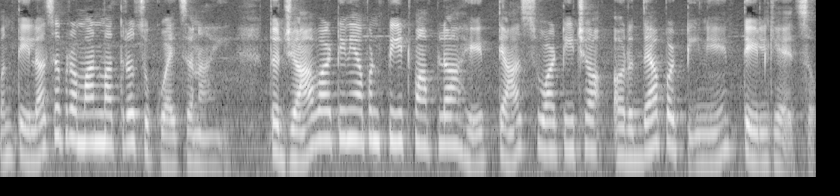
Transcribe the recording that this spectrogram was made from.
पण तेलाचं प्रमाण मात्र चुकवायचं नाही. तर ज्या वाटीने आपण पीठ मापलं आहे त्याच वाटीच्या अर्ध्या पट्टीने तेल घ्यायचं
